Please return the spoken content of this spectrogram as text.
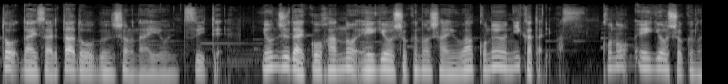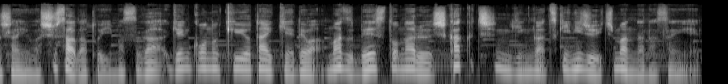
と題された同文書の内容について、40代後半の営業職の社員はこのように語ります。この営業職の社員は主査だと言いますが、現行の給与体系では、まずベースとなる資格賃金が月21万7000円。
